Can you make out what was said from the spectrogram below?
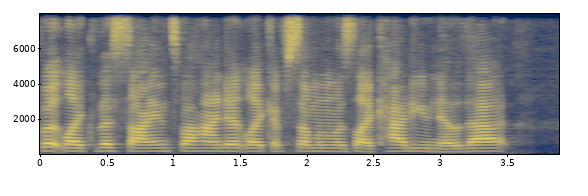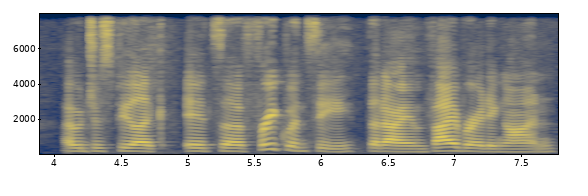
but like the science behind it, like if someone was like, "How do you know that?" I would just be like, it's a frequency that I am vibrating on,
